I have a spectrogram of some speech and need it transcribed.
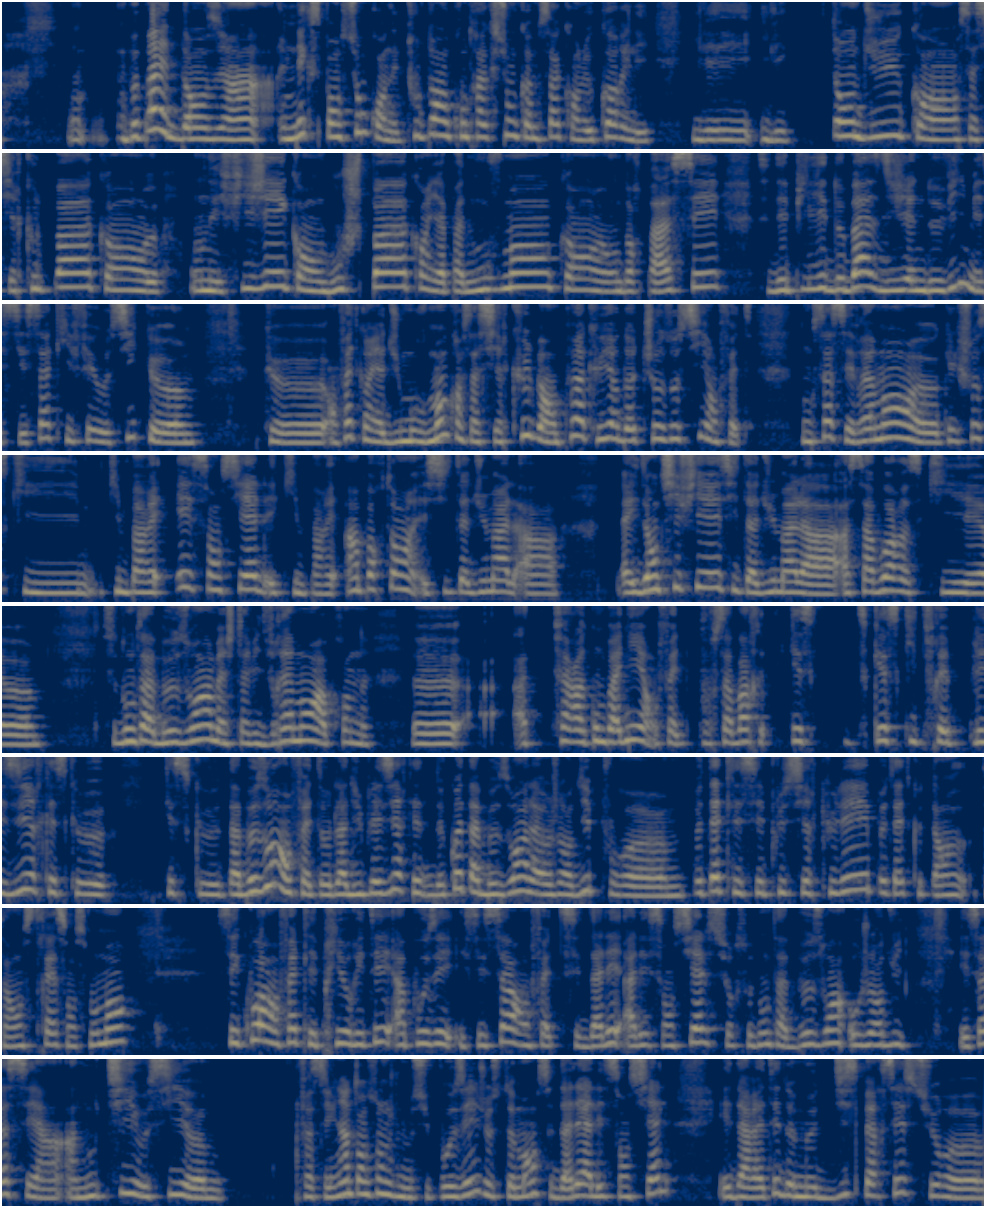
on, peut pas être dans une expansion quand on est tout le temps en contraction comme ça quand le corps il est il est il est tendu quand ça circule pas quand euh, on est figé quand on bouge pas quand il n'y a pas de mouvement quand on dort pas assez. C'est des piliers de base d'hygiène de vie mais c'est ça qui fait aussi que en fait quand il y a du mouvement quand ça circule ben, on peut accueillir d'autres choses aussi en fait. Donc ça c'est vraiment euh, quelque chose qui, me paraît essentiel et qui me paraît important. Et si tu as du mal à, identifier si tu as du mal à, savoir ce qui est euh, ce dont tu as besoin ben, je t'invite vraiment à prendre euh, à te faire accompagner en fait pour savoir qu'est-ce qu'est-ce qui te ferait plaisir qu'est-ce que qu'est-ce que tu as besoin en fait au-delà du plaisir de quoi tu as besoin là aujourd'hui pour peut-être laisser plus circuler peut-être que tu es, en stress en ce moment c'est quoi en fait les priorités à poser? Et c'est ça en fait, c'est d'aller à l'essentiel sur ce dont tu as besoin aujourd'hui. Et ça c'est un, outil aussi, euh, enfin c'est une intention que je me suis posée justement, c'est d'aller à l'essentiel et d'arrêter de me disperser sur, euh,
